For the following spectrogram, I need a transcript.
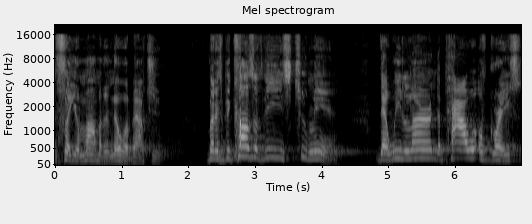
for your mama to know about you. But it's because of these two men that we learn the power of grace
